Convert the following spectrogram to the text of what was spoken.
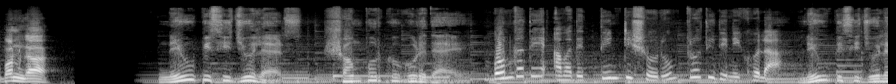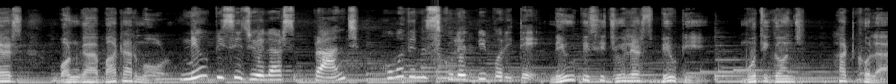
Bangaon. New PC jewellers সম্পর্ক গড়ে দেয়। বনগাঁতে আমাদের তিনটি শোরুম প্রতিদিনই খোলা। নেউপিসি জুয়েলার্স বনগা বাটার মোড়। নিউ পিসি জুয়েলার্স ব্রাঞ্চ কুমদিন স্কুলের বিপরীতে। New PC jewellers beauty Motiganj Hatkhola.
